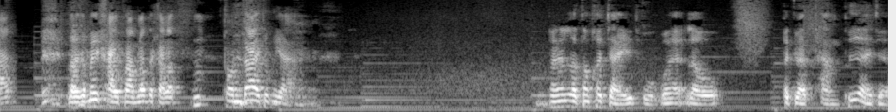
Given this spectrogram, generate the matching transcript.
ลับ เราจะไม่คลายความลับแต่ครับทนได้ทุกอย่าง เพราะฉะนั้นเราต้องเข้าใจถูกว่าเราปฏิบัติธรรมเพื่อจะ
